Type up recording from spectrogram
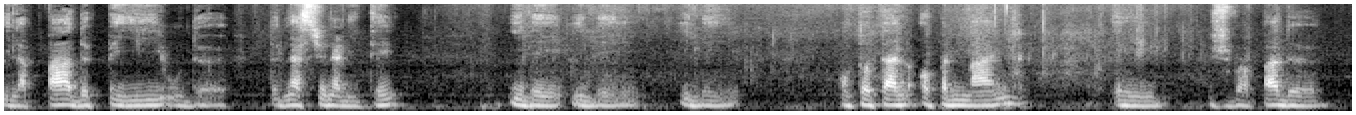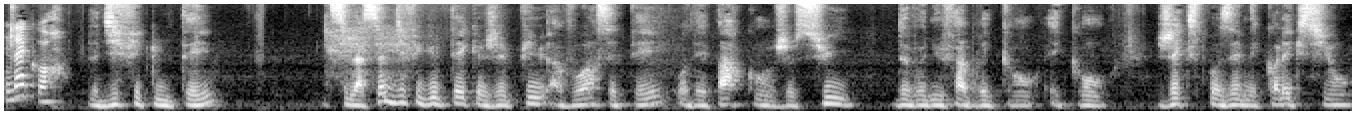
Il n'a pas de pays ou de, de, nationalité. Il est, il, est, il est en total open mind. Et je vois pas de, de difficulté. C'est la seule difficulté que j'ai pu avoir, c'était au départ quand je suis devenu fabricant et quand j'exposais mes collections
